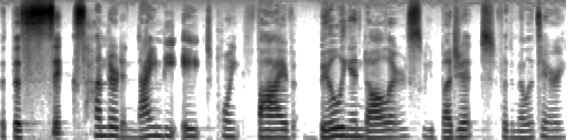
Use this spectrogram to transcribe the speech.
with the $698.5 billion we budget for the military?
